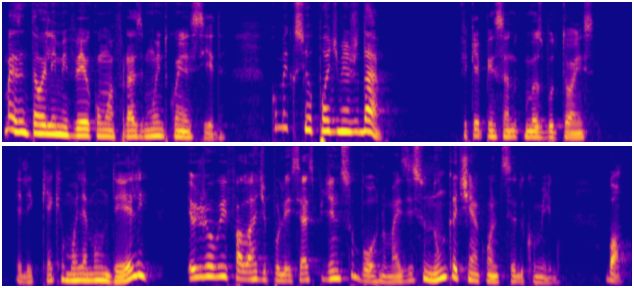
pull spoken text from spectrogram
Mas então ele me veio com uma frase muito conhecida: Como é que o senhor pode me ajudar? Fiquei pensando com meus botões. Ele quer que eu molhe a mão dele? Eu já ouvi falar de policiais pedindo suborno, mas isso nunca tinha acontecido comigo. Bom,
